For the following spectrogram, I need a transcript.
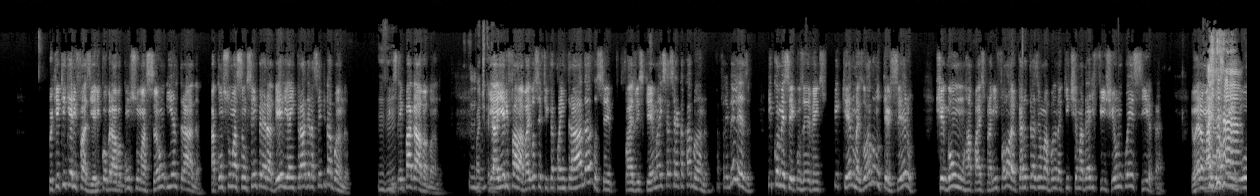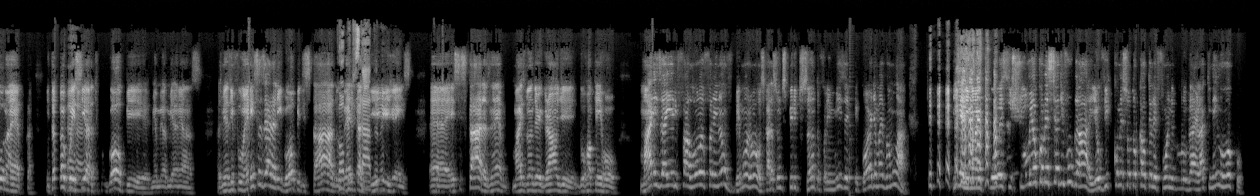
Porque o que, que ele fazia? Ele cobrava consumação e entrada. A consumação sempre era dele e a entrada era sempre da banda. Uhum. Ele sempre pagava a banda. Uhum. E aí ele falava: Aí você fica com a entrada, você faz o esquema e se acerta com a banda. Eu falei: Beleza. E comecei com os eventos pequenos, mas logo no terceiro chegou um rapaz para mim e falou: oh, eu quero trazer uma banda aqui que chama Dead Fish. Eu não conhecia, cara. Eu era mais rock and roll na época. Então eu conhecia, uhum. tipo, golpe, minha, minha, minhas, as minhas influências eram ali golpe de Estado, golpe Velhas né? Virgens, né? é, esses caras, né? Mais do underground do rock and roll. Mas aí ele falou, eu falei, não, demorou, os caras são do Espírito Santo. Eu falei, misericórdia, mas vamos lá. E ele marcou esse show e eu comecei a divulgar. E eu vi que começou a tocar o telefone do lugar lá que nem louco.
